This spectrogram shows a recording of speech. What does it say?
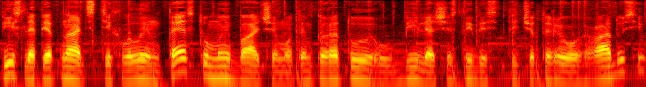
Після 15 хвилин тесту ми бачимо температуру біля 64 градусів.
